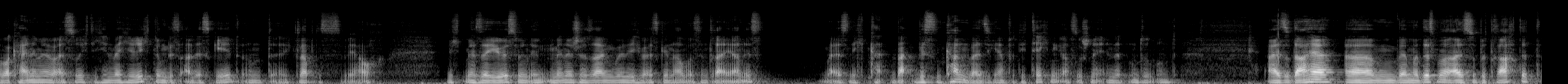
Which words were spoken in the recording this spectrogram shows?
aber keiner mehr weiß so richtig, in welche Richtung das alles geht. Und äh, ich glaube, das wäre auch nicht mehr seriös, wenn irgendein Manager sagen würde, ich weiß genau, was in drei Jahren ist, weil es nicht kann, wissen kann, weil sich einfach die Technik auch so schnell ändert und und und. Also daher, ähm, wenn man das mal alles so betrachtet,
